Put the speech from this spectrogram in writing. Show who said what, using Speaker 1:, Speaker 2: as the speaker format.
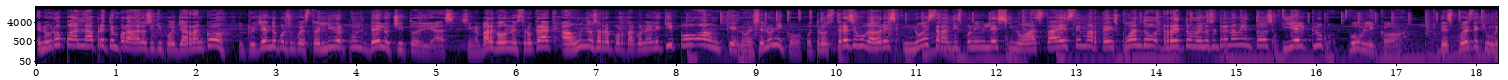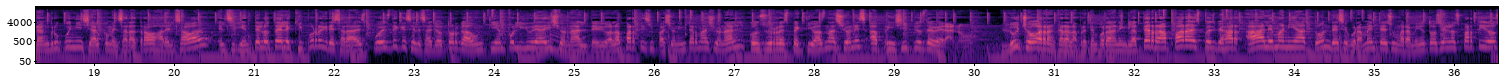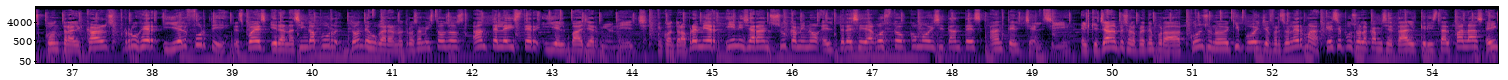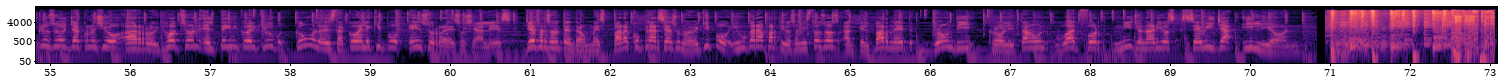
Speaker 1: En Europa la pretemporada de los equipos ya arrancó, incluyendo por supuesto el Liverpool de Luchito Díaz. Sin embargo, nuestro crack aún no se reporta con el equipo, aunque no es el único. Otros 13 jugadores no estarán disponibles sino hasta este martes cuando retomen los entrenamientos y el club público. Después de que un gran grupo inicial comenzara a trabajar el sábado, el siguiente lote del equipo regresará después de que se les haya otorgado un tiempo libre adicional debido a la participación internacional con sus respectivas naciones a principios de verano. Lucho arrancará la pretemporada en Inglaterra para después viajar a Alemania donde seguramente sumará minutos en los partidos contra el Karls Ruger y el Furti. Después irán a Singapur donde jugarán otros amistosos ante Leicester y el Bayern Múnich. En cuanto a la Premier, iniciarán su camino el 13 de agosto como visitantes ante el Chelsea. El que ya empezó la pretemporada con su nuevo equipo es Jefferson Lerma que se puso la camiseta al Crystal Palace e incluso ya conoció a Roy Hodgson, el técnico del club, como lo destacó el equipo en sus redes sociales. Jefferson tendrá un mes para acoplarse a su nuevo equipo y jugará partidos amistosos ante el Barnet, Brondby, Crawley Town, Watford, Millonarios, Sevilla y Lyon.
